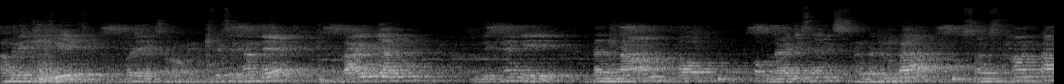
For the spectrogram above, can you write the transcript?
अंग्रेज़ी के बड़े अक्षरों में जैसे ध्यान दें राइट यानी लिखेंगे द नाम ऑफ़ ऑर्गेनाइजेशन संगठन का संस्थान का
